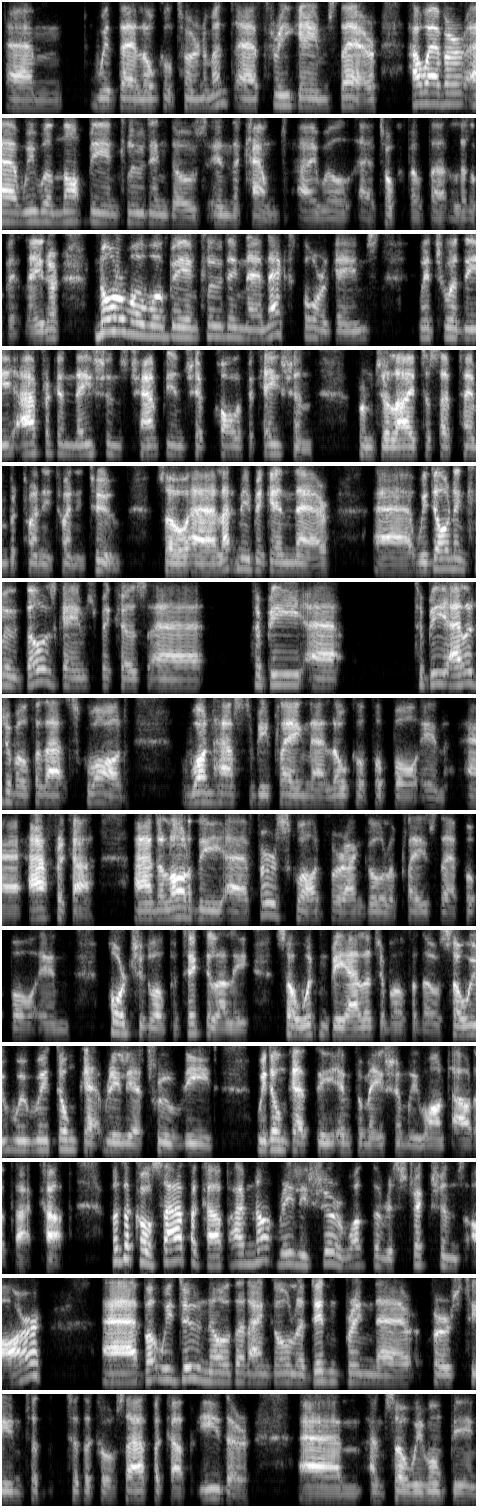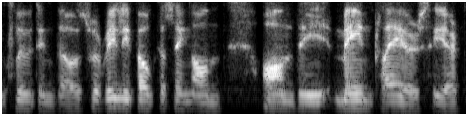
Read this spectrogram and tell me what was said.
um, with their local tournament, uh, three games there. However, uh, we will not be including those in the count. I will uh, talk about that a little bit later. Nor will we be including their next four games, which were the African Nations Championship qualification from July to September 2022. So uh, let me begin there. Uh, we don't include those games because uh, to be to be eligible for that squad, one has to be playing their local football in uh, Africa. And a lot of the uh, first squad for Angola plays their football in Portugal, particularly, so wouldn't be eligible for those. So we, we, we don't get really a true read. We don't get the information we want out of that cup. For the COSAFA Cup, I'm not really sure what the restrictions are. Uh, but we do know that Angola didn't bring their first team to to the COSAFA Cup either. Um, and so we won't be including those. We're really focusing on on the main players here.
